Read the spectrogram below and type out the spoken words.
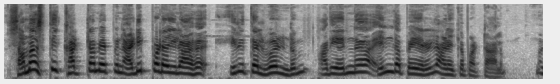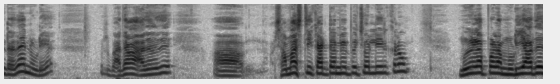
சமஸ்தி கட்டமைப்பின் அடிப்படையிலாக இருத்தல் வேண்டும் அது என்ன எந்த பெயரில் அழைக்கப்பட்டாலும். என்றதான் என்னுடைய அதான் அதாவது சமஷ்டி கட்டமைப்பு சொல்லியிருக்கிறோம். மீளப்பட முடியாத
